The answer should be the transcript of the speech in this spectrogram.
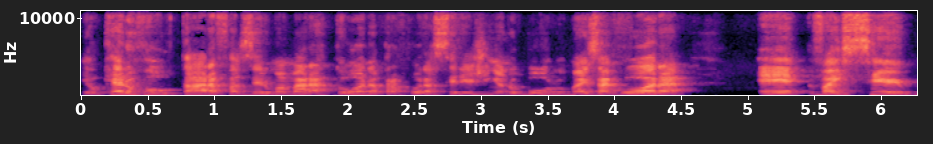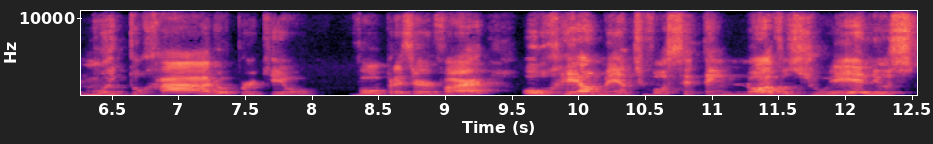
eu quero voltar a fazer uma maratona para pôr a cerejinha no bolo, mas agora é, vai ser muito raro, porque eu vou preservar, ou realmente você tem novos joelhos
